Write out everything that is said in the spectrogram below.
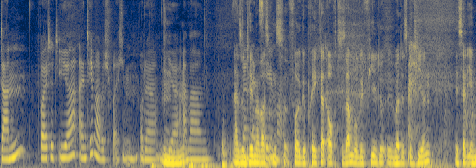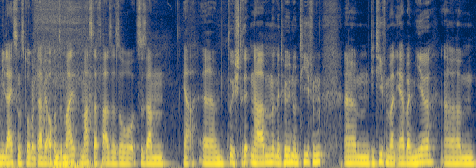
dann wolltet ihr ein Thema besprechen oder wir, Mhm. aber Also ein Thema, was uns mal. voll geprägt hat, auch zusammen, wo wir viel über diskutieren, ist halt irgendwie Leistungsdruck. Und da wir auch unsere Ma- Masterphase so zusammen ja, ähm, durchstritten haben mit Höhen und Tiefen, ähm, die Tiefen waren eher bei mir, ähm,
